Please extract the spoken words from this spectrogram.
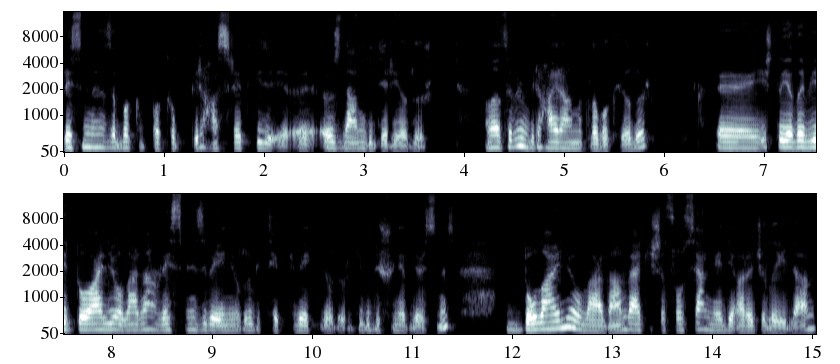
Resimlerinize bakıp bakıp bir hasret, özlem gideriyordur. Anlatabiliyor muyum? Bir hayranlıkla bakıyordur. Eee, işte ya da bir dolaylı yollardan resminizi beğeniyordur, bir tepki bekliyordur gibi düşünebilirsiniz. Dolaylı yollardan belki işte sosyal medya aracılığıyla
